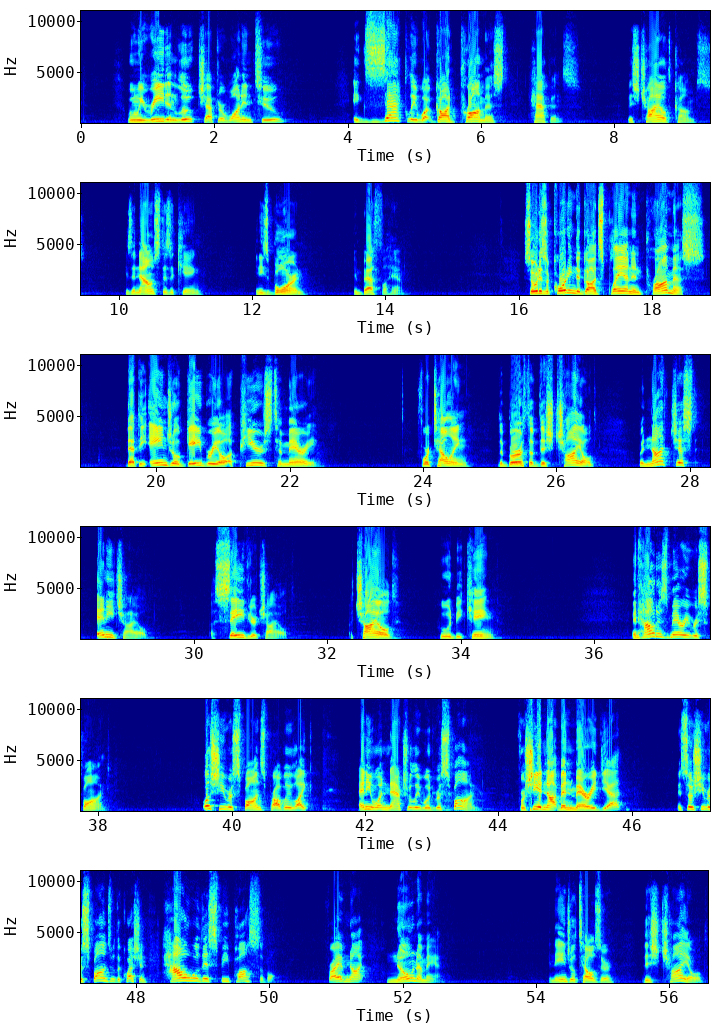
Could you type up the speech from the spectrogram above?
When we read in Luke chapter 1 and 2, exactly what God promised happens. This child comes, he's announced as a king, and he's born in Bethlehem. So it is according to God's plan and promise that the angel Gabriel appears to Mary, foretelling the birth of this child, but not just any child, a Savior child, a child who would be king. And how does Mary respond? Well, she responds probably like anyone naturally would respond, for she had not been married yet. And so she responds with the question How will this be possible? For I have not known a man. And the angel tells her, This child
